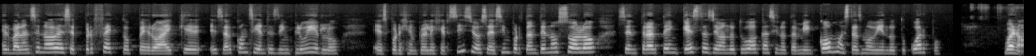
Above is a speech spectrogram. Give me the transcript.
el balance no debe ser perfecto, pero hay que estar conscientes de incluirlo. Es, por ejemplo, el ejercicio. O sea, es importante no solo centrarte en qué estás llevando tu boca, sino también cómo estás moviendo tu cuerpo. Bueno,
